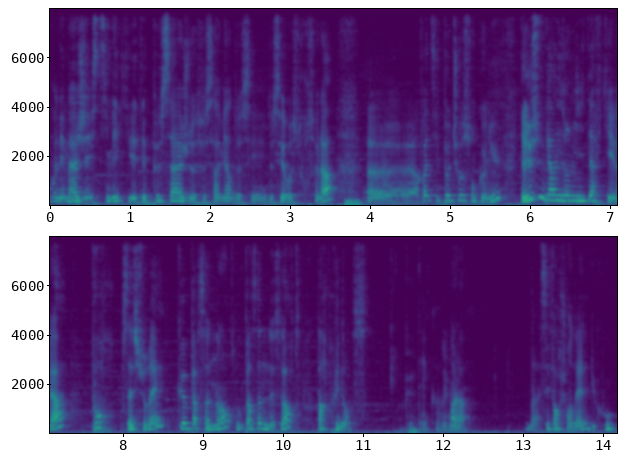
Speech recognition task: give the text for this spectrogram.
on- les mages estimaient qu'il était peu sage de se servir de ces, de ces ressources-là, Mm. euh, en fait peu de choses sont connues. Il y a juste une garnison militaire qui est là pour s'assurer que personne n'entre ou que personne ne sorte par prudence. D'accord. Voilà. Voilà, c'est Fort Chandelle, du coup,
